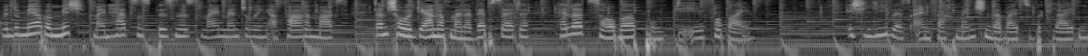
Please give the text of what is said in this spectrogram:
Wenn du mehr über mich, mein Herzensbusiness, mein Mentoring erfahren magst, dann schaue gerne auf meiner Webseite hellerzauber.de vorbei. Ich liebe es einfach, Menschen dabei zu begleiten,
